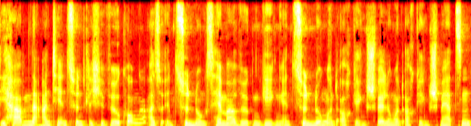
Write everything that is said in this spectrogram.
die haben eine antientzündliche Wirkung, also Entzündungshemmer wirken gegen Entzündung und auch gegen Schwellung und auch gegen Schmerzen.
